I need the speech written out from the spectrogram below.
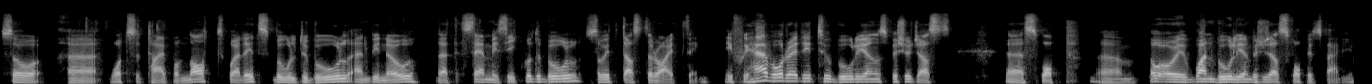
So uh, what's the type of not? Well, it's bool to bool, and we know that sem is equal to bool, so it does the right thing. If we have already two booleans, we should just uh, swap um, or, or, one boolean, we should just swap its value.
